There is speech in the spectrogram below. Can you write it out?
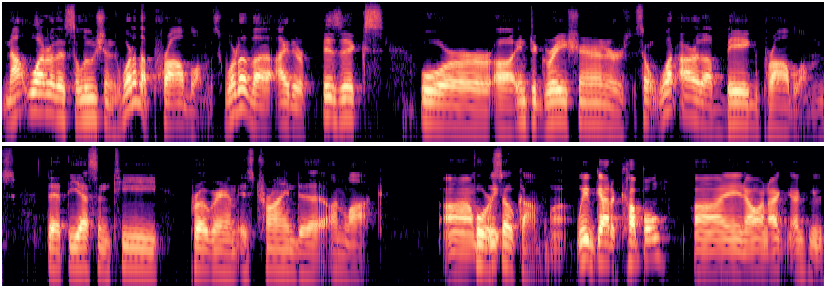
Not what are the solutions, what are the problems? What are the either physics or uh, integration or so what are the big problems that the S&T program is trying to unlock Um, for SOCOM? uh, We've got a couple, uh, you know, and I, I can,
